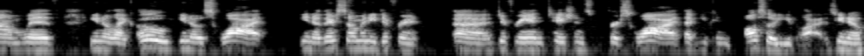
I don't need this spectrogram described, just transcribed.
um, with you know like oh you know squat. You know, there's so many different uh, differentiations for squat that you can also utilize. You know,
